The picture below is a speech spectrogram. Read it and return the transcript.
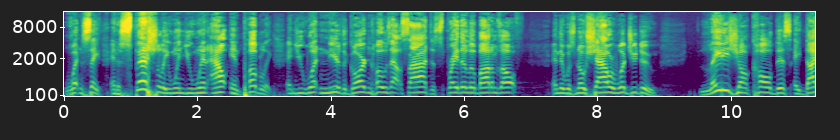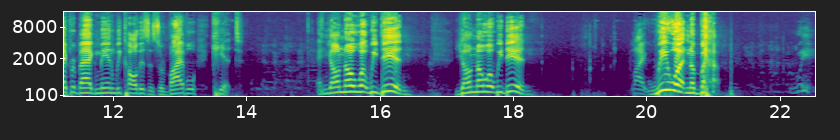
wasn't safe. And especially when you went out in public and you wasn't near the garden hose outside to spray their little bottoms off and there was no shower, what'd you do? Ladies, y'all called this a diaper bag. Men, we call this a survival kit. And y'all know what we did Y'all know what we did? Like we wasn't about we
